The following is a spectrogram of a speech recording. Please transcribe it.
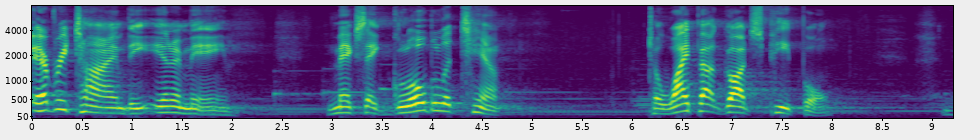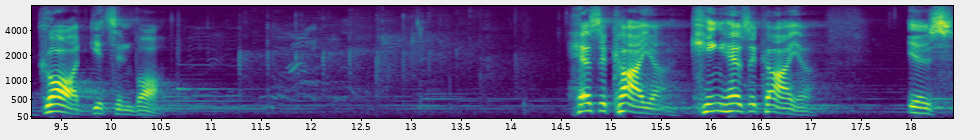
Every time the enemy makes a global attempt to wipe out God's people, God gets involved. Hezekiah, King Hezekiah, is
